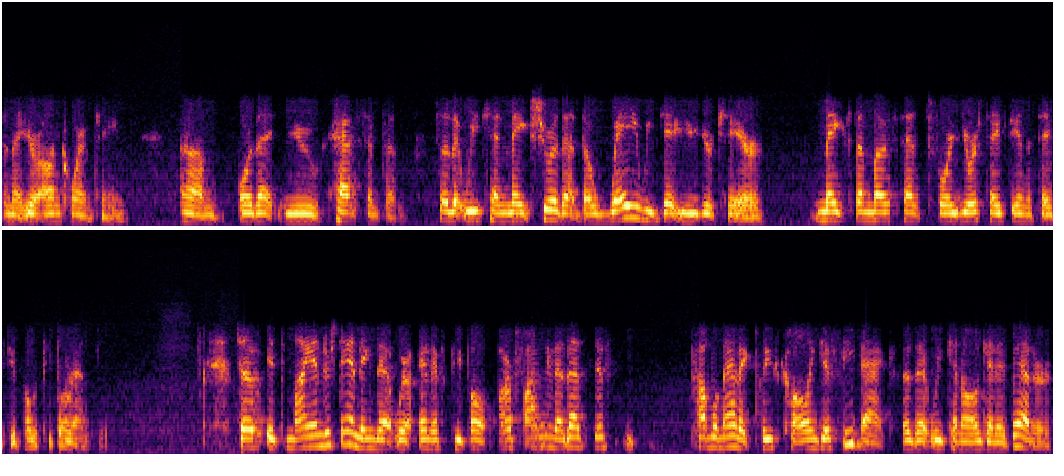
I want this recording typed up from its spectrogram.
and that you're on quarantine, um, or that you have symptoms, so that we can make sure that the way we get you your care makes the most sense for your safety and the safety of all the people around you. So it's my understanding that we're, and if people are finding that that's problematic, please call and give feedback so that we can all get it better.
